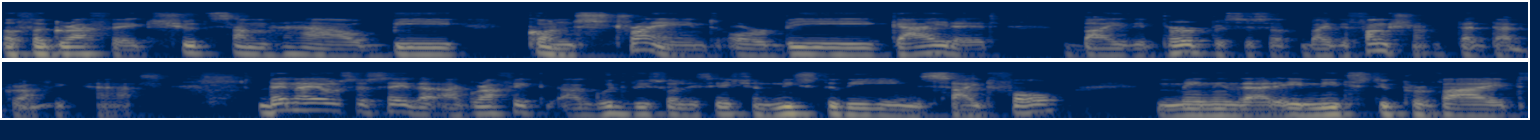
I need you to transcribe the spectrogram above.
of a graphic should somehow be constrained or be guided by the purposes of by the function that that mm-hmm. graphic has. Then I also say that a graphic, a good visualization needs to be insightful, meaning that it needs to provide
